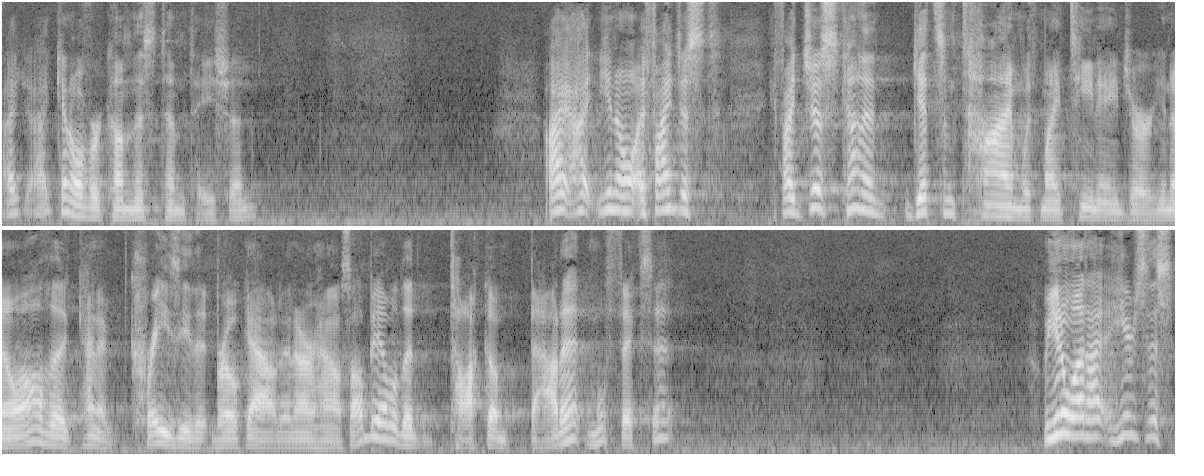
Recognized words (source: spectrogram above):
I, I can overcome this temptation. I, I, you know, if I just, if I just kind of get some time with my teenager, you know, all the kind of crazy that broke out in our house, I'll be able to talk about it and we'll fix it. Well, you know what? I, here's this,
